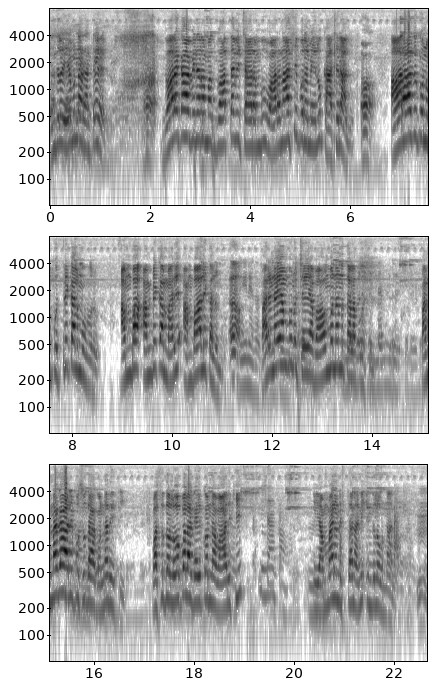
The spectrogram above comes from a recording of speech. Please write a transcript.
ఇందులో ఏమున్నదంటే ద్వారకా వినరమ ద్వార్త విచారంబు వారణాసిపురమేలు కాశీరాజు. ఆ. ఆరాధుకును పుత్రికలు ముగ్గురు అంబ అంబిక మరి అంబాలికలును. ఆ. పరిణయంబును చేయ భావమునను తలపూసి. పన్నగా అరిపు సుధాగొన్న రీతి. వసుద లోపల గైకొన్న వారికి ఈ అమ్మాయిలను ఇస్తానని ఇందులో ఉన్నది ఉమ్.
